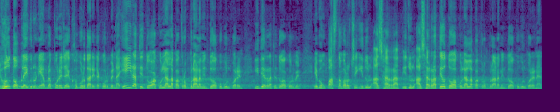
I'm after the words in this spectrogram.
ঢোল তবলা এগুলো নিয়ে আমরা পড়ে যাই, খবরদার, এটা করবেন না। এই রাতে দোয়া করলে আল্লাহ পাক রব্বুল আলমিন দোয়া কবুল করেন। ঈদের রাতে দোয়া করবেন। এবং পাঁচ নম্বর হচ্ছে ঈদুল আজহার রাত। ঈদুল আজহার রাতেও দোয়া করলে আল্লাহ পাক রব্বুল আলমিন দোয়া কবুল করে নেন।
